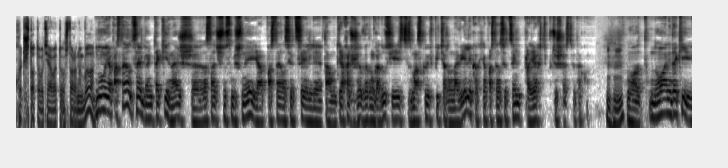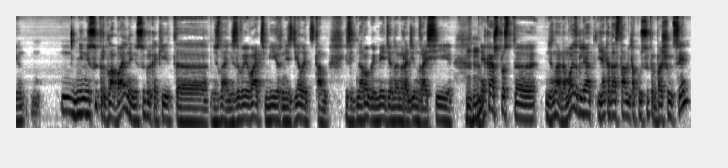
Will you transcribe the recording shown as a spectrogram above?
хоть что-то у тебя в эту сторону было? Ну, я поставил цель, но они такие, знаешь, э, достаточно смешные. Я поставил себе цель, там, вот я хочу в этом году съездить из Москвы в Питер на великах. Я поставил себе цель проехать путешествие такое. Угу. Вот. Но они такие не, не супер глобальные, не супер какие-то, не знаю, не завоевать мир, не сделать там из единорога медиа номер один в России. Угу. Мне кажется, просто, не знаю, на мой взгляд, я когда ставлю такую супер большую цель,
